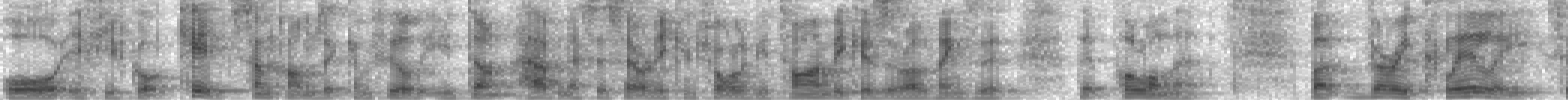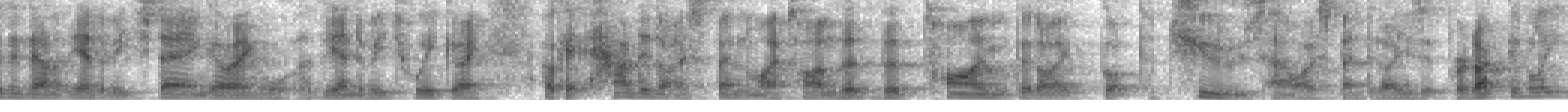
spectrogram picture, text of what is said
or if you've got kids. Sometimes it can feel that you don't have necessarily control of your time because there are other things that that pull on that. But very clearly, sitting down at the end of each day and going, or at the end of each week, going, okay, how did I spend my time? The, the time that I got to choose how I spent, did I use it productively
